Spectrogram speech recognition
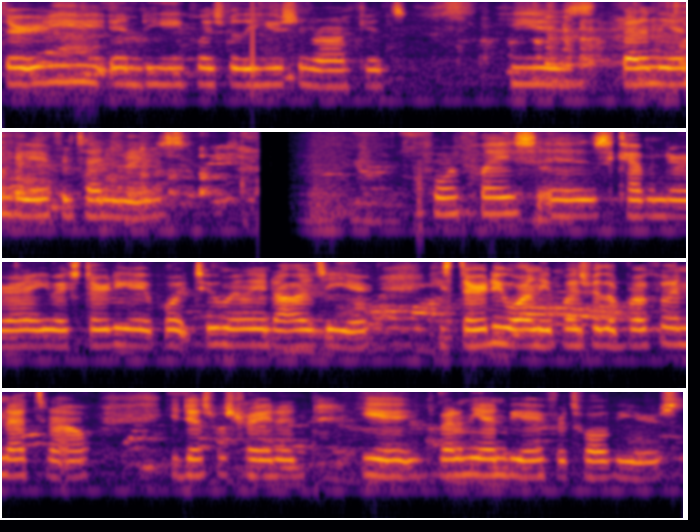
30 and he plays for the Houston Rockets. He's been in the NBA for 10 years. Fourth place is Kevin Durant. He makes $38.2 million a year. He's 31. He plays for the Brooklyn Nets now. He just was traded. He's been in the NBA for 12 years.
